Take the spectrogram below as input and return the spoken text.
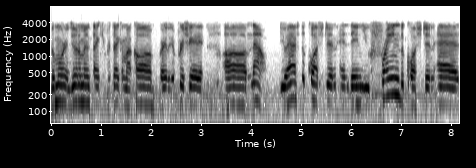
Good morning, gentlemen. Thank you for taking my call. Greatly appreciate it. Um, now, you ask the question, and then you frame the question as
